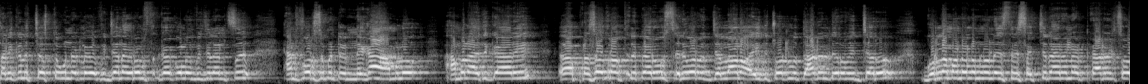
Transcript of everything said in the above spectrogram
తనిఖీలు చేస్తూ ఉన్నట్లుగా విజయనగరం శ్రీకాకుళం విజిలెన్స్ ఎన్ఫోర్స్మెంట్ నిఘా అమలు అమలు అధికారి ప్రసాదరావు తెలిపారు. శనివారం జిల్లాలో ఐదు చోట్ల దాడులు నిర్వహించారు. గుర్ల మండలంలోని శ్రీ సత్యనారాయణ ట్రావెల్స్లో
